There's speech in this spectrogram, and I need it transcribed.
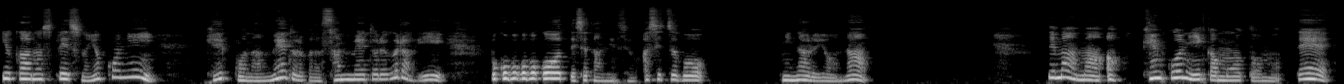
床のスペースの横に、結構何メートルかな ?3 メートルぐらい、ボコボコボコってしてたんですよ。足つぼになるようなで、まあまあ、あ、健康にいいかもと思って、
